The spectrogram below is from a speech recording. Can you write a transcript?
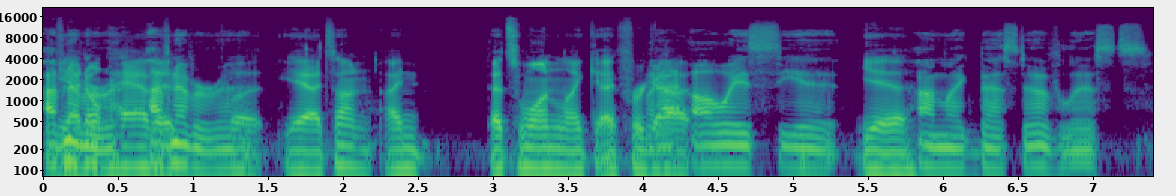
I've Yeah, I never, don't have I've it, never read But yeah, it's on. I. That's one like I forgot. I always see it yeah, on like best of lists.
